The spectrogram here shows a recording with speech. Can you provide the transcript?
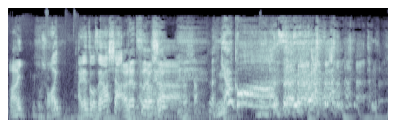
はい。はい。ありがとうございました。ありがとうございました。にゃこー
